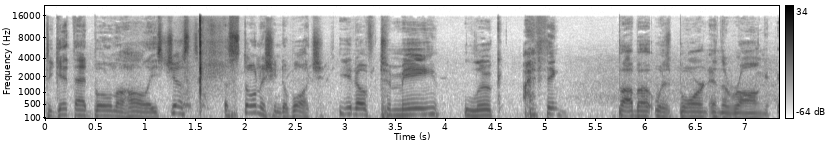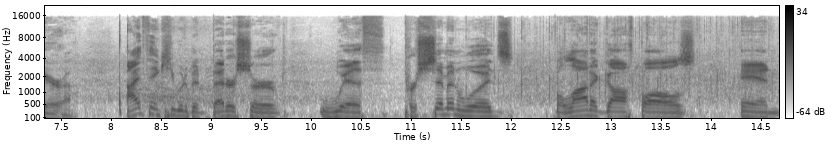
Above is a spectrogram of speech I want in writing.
to get that ball in the hole. He's just astonishing to watch. You know, to me, Luke, I think Bubba was born in the wrong era. I think he would have been better served with Persimmon Woods Balata golf balls, and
